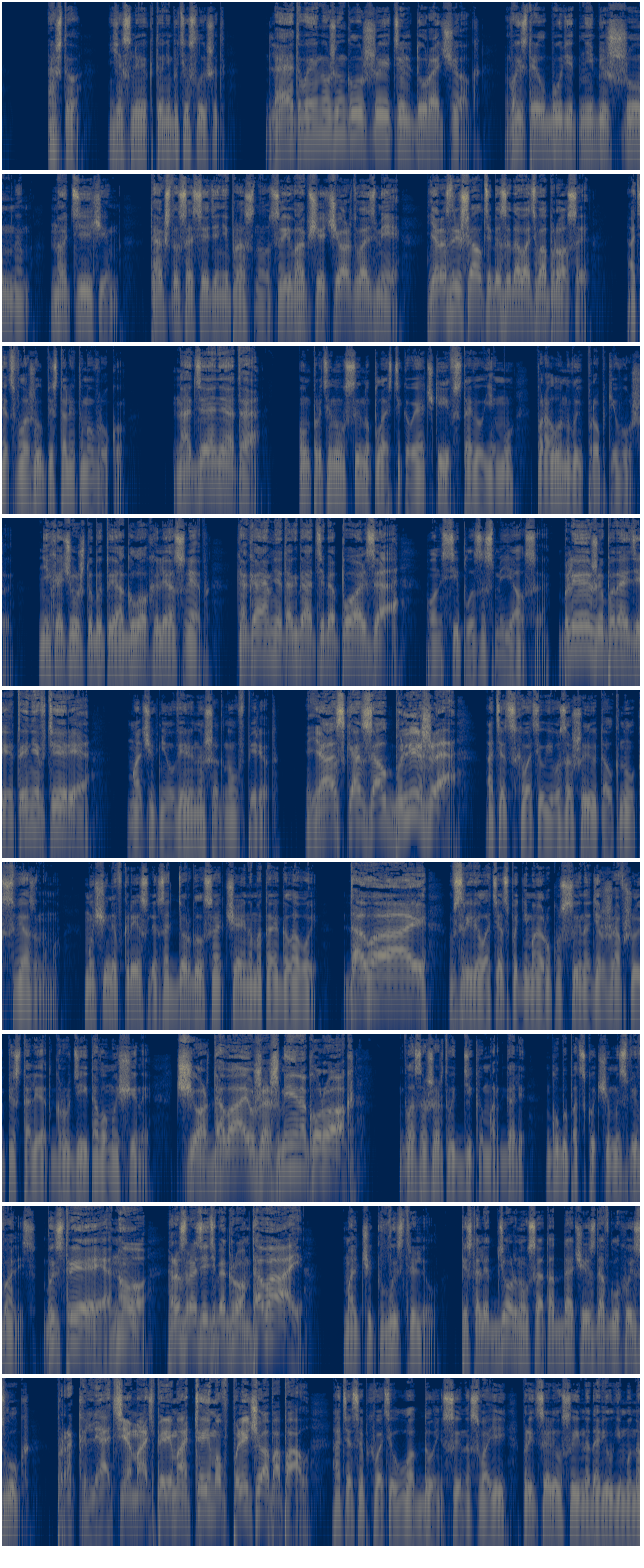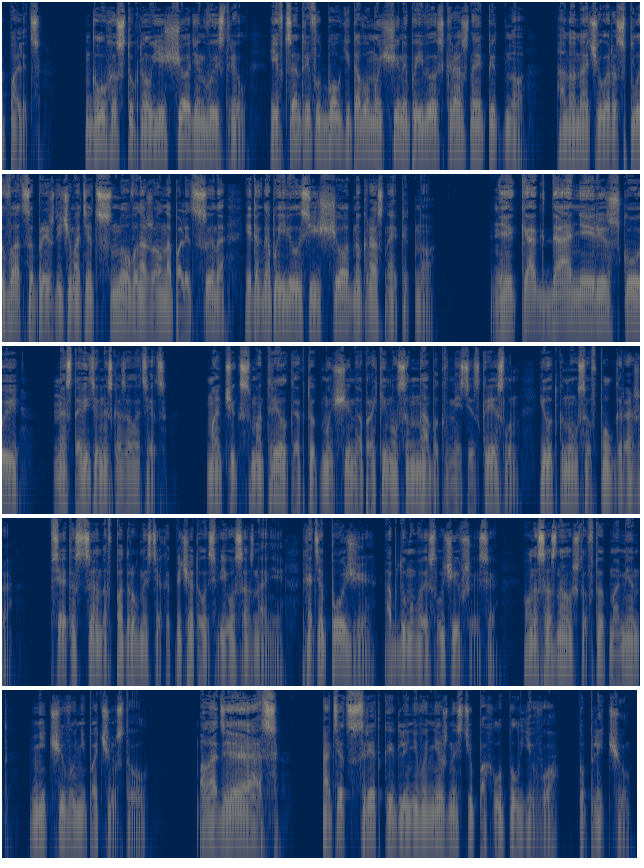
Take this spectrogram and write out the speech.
«А что, если кто-нибудь услышит?» «Для этого и нужен глушитель, дурачок. Выстрел будет не бесшумным, но тихим, так что соседи не проснутся. И вообще, черт возьми, я разрешал тебе задавать вопросы». Отец вложил пистолет ему в руку. «Надень это!» Он протянул сыну пластиковые очки и вставил ему поролоновые пробки в уши. Не хочу, чтобы ты оглох или ослеп. Какая мне тогда от тебя польза?» Он сипло засмеялся. «Ближе подойди, ты не в тире!» Мальчик неуверенно шагнул вперед. «Я сказал ближе!» Отец схватил его за шею и толкнул к связанному. Мужчина в кресле задергался, отчаянно мотая головой. «Давай!» — взревел отец, поднимая руку сына, державшую пистолет, груди того мужчины. «Черт, давай уже, жми на курок!» Глаза жертвы дико моргали, губы под скотчем извивались. «Быстрее! Ну! Разрази тебя гром! Давай!» Мальчик выстрелил. Пистолет дернулся от отдачи, издав глухой звук. «Проклятие, мать-перемать, ты ему в плечо попал!» Отец обхватил ладонь сына своей, прицелился и надавил ему на палец. Глухо стукнул еще один выстрел, и в центре футболки того мужчины появилось красное пятно. Оно начало расплываться, прежде чем отец снова нажал на палец сына, и тогда появилось еще одно красное пятно. «Никогда не рискуй!» — наставительно сказал отец. Мальчик смотрел, как тот мужчина опрокинулся на бок вместе с креслом и уткнулся в пол гаража. Вся эта сцена в подробностях отпечаталась в его сознании, хотя позже, обдумывая случившееся, он осознал, что в тот момент ничего не почувствовал. «Молодец!» Отец с редкой для него нежностью похлопал его по плечу.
